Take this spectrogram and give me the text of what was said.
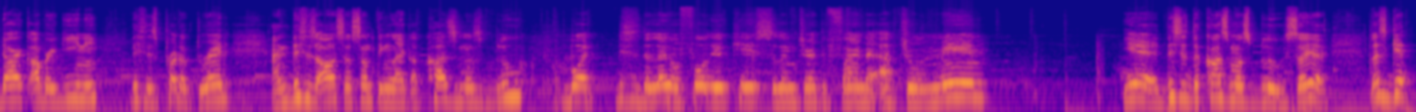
dark aubergine this is product red and this is also something like a cosmos blue but this is the leather folio case so let me try to find the actual name. Yeah this is the cosmos blue. So yeah let's get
